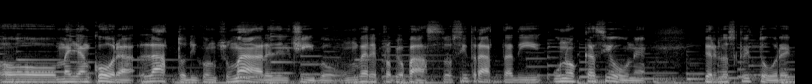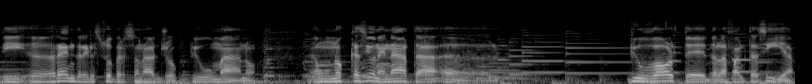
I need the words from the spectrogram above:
o meglio ancora l'atto di consumare del cibo, un vero e proprio pasto, si tratta di un'occasione per lo scrittore di eh, rendere il suo personaggio più umano, è un'occasione nata eh, più volte dalla fantasia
